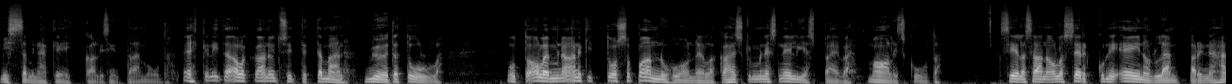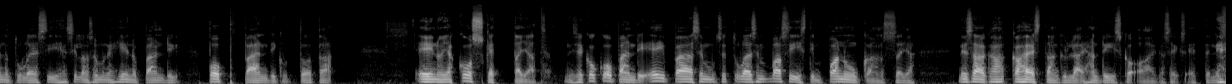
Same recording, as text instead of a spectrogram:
missä minä keikkailisin tai muuta. Ehkä niitä alkaa nyt sitten tämän myötä tulla. Mutta olen minä ainakin tuossa pannuhuoneella 24. päivä maaliskuuta. Siellä saan olla serkkuni Einon lämpärinä. Hän tulee siihen, sillä on semmoinen hieno bändi, pop-bändi, kun tuota Eino ja Koskettajat, niin se koko bändi ei pääse, mutta se tulee sen basistin Panun kanssa ja ne saa kahdestaan kyllä ihan disko-aikaiseksi, että niin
